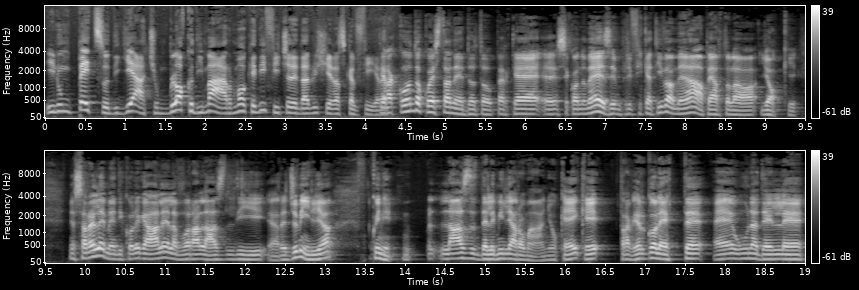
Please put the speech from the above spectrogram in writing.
in un pezzo di ghiaccio, un blocco di marmo che è difficile da riuscire a scalfire. Ti racconto questo aneddoto perché eh, secondo me è esemplificativo, a me ha aperto la, gli occhi. Mia sorella è medico legale, lavora all'ASL di eh, Reggio Emilia, quindi l'ASL dell'Emilia Romagna, ok? Che tra virgolette, è una delle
